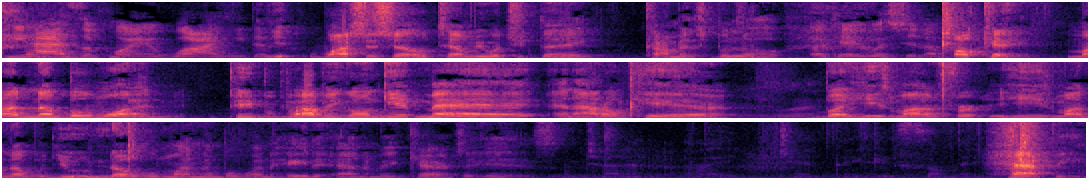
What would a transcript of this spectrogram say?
He has a point of why he doesn't. Watch the show. Tell me what you think. Comments below. Okay, what's your number? Okay, my number one. People probably gonna get mad, and I don't care. What? But he's my fir- he's my number. You know who my number one hated anime character is? I'm trying to, I can't think. It's so many. Happy.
